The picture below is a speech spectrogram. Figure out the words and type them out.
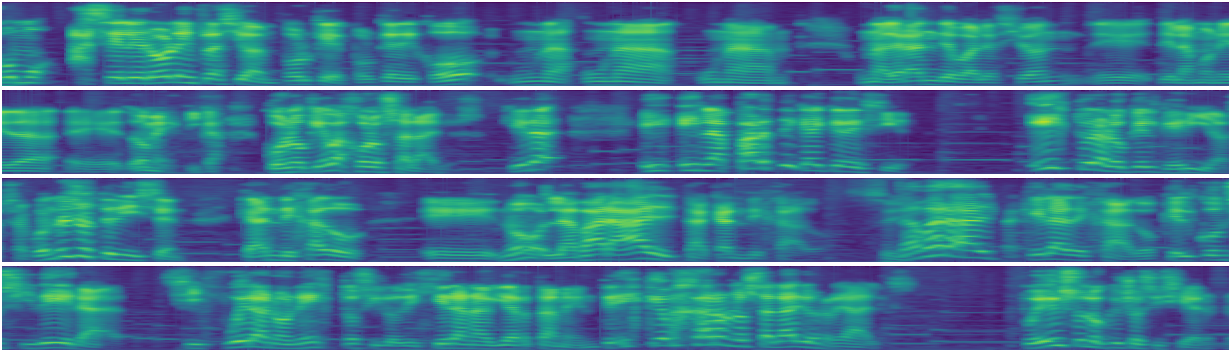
como aceleró la inflación. ¿Por qué? Porque dejó una, una, una, una gran devaluación de, la moneda eh, doméstica, con lo que bajó los salarios. Que era, es, la parte que hay que decir. Esto era lo que él quería. O sea, cuando ellos te dicen que han dejado eh, ¿no? la vara alta que han dejado, la vara alta que él ha dejado, que él considera si fueran honestos y lo dijeran abiertamente, es que bajaron los salarios reales. Fue eso lo que ellos hicieron,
